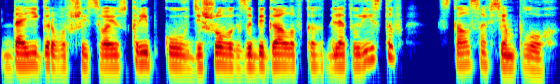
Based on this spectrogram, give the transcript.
доигрывавший свою скрипку в дешевых забегаловках для туристов, стал совсем плох.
